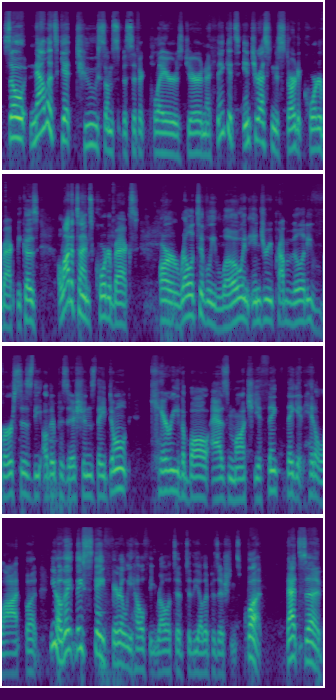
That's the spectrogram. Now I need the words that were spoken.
So now let's get to some specific players, Jared. And I think it's interesting to start at quarterback because a lot of times quarterbacks are relatively low in injury probability versus the other positions. They don't carry the ball as much. You think they get hit a lot, but you know, they, they stay fairly healthy relative to the other positions. But that said,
